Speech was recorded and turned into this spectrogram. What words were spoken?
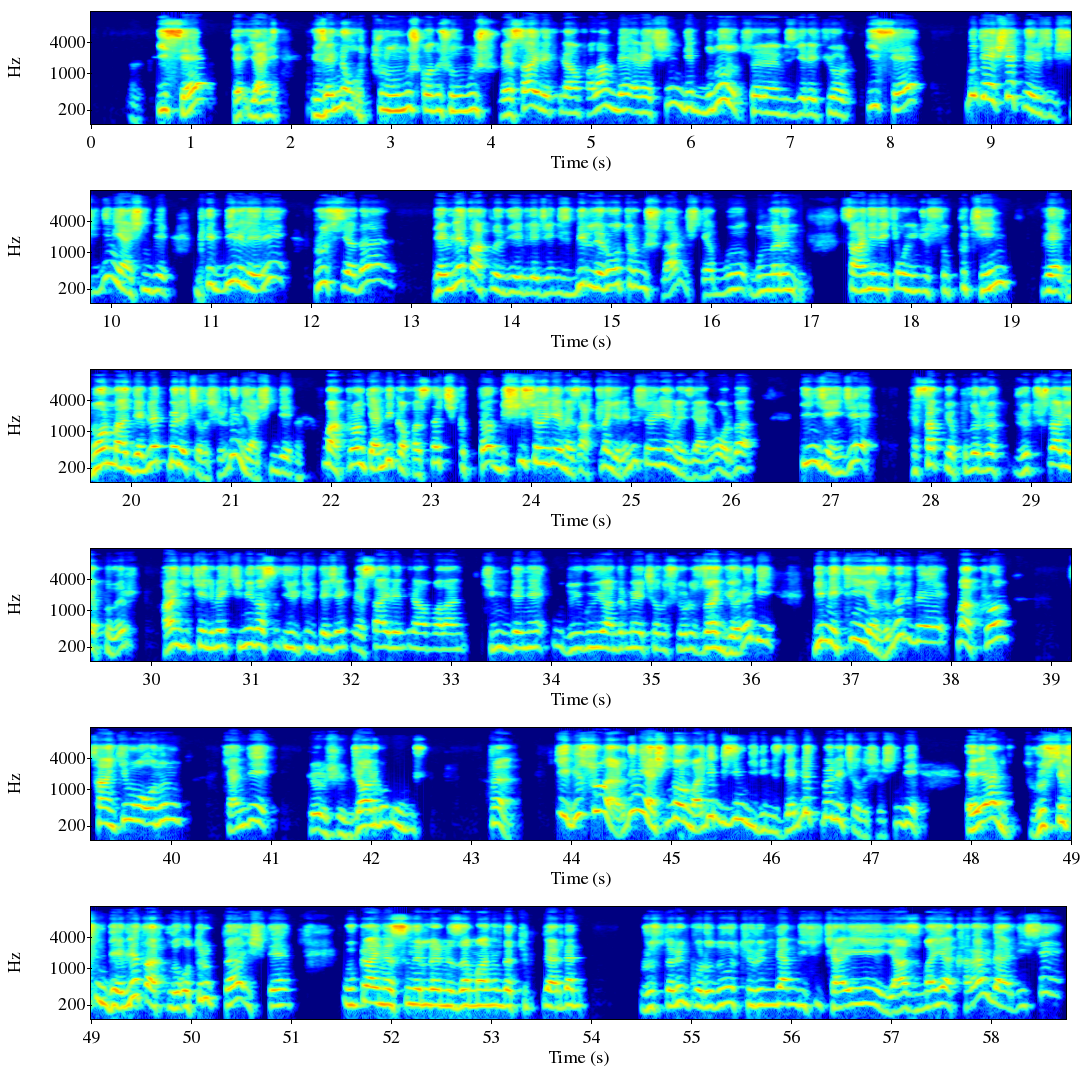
ise yani üzerine oturulmuş, konuşulmuş vesaire filan falan ve evet şimdi bunu söylememiz gerekiyor ise bu dehşet verici bir şey değil mi? Yani şimdi birileri Rusya'da devlet aklı diyebileceğimiz birileri oturmuşlar. İşte bu bunların sahnedeki oyuncusu Putin ve normal devlet böyle çalışır değil mi? Yani şimdi Macron kendi kafasına çıkıp da bir şey söyleyemez, aklına geleni söyleyemez yani. Orada ince ince hesap yapılır, rötuşlar yapılır. Hangi kelime kimi nasıl irkiltecek vesaire falan falan kimde ne duyguyu uyandırmaya çalışıyoruz'a göre bir bir metin yazılır ve Macron sanki bu onun kendi görüşü jargonuymuş gibi sunar değil mi? Ya şimdi normalde bizim bildiğimiz devlet böyle çalışır. Şimdi eğer Rusya'nın devlet aklı oturup da işte Ukrayna sınırlarını zamanında Türklerden Rusların koruduğu türünden bir hikayeyi yazmaya karar verdiyse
